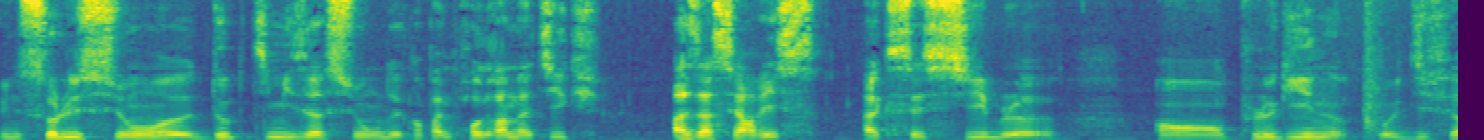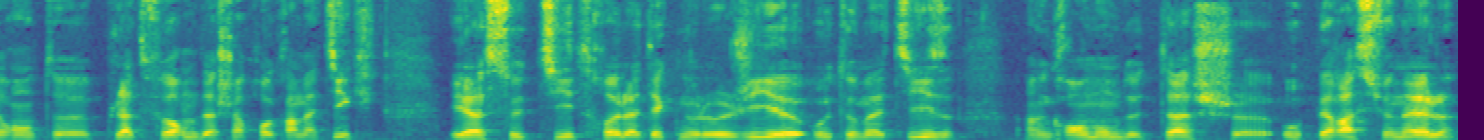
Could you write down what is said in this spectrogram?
une solution d'optimisation de campagnes programmatiques as a service, accessible en plugin aux différentes plateformes d'achat programmatique. Et à ce titre, la technologie automatise un grand nombre de tâches opérationnelles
